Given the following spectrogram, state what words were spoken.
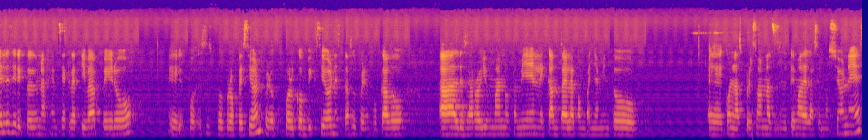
él es director de una agencia creativa, pero eh, es por profesión, pero por convicción está súper enfocado al desarrollo humano también, le encanta el acompañamiento eh, con las personas desde el tema de las emociones.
